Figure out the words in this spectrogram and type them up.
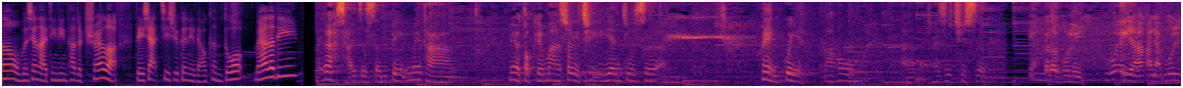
呢，我们先来听听他的 trailer，等一下继续跟你聊更多。Melody，那个小孩子生病，因为他没有 document，所以去医院就是嗯会很贵，然后嗯还是去世了。Kena bully. Bully ya, kena bully.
